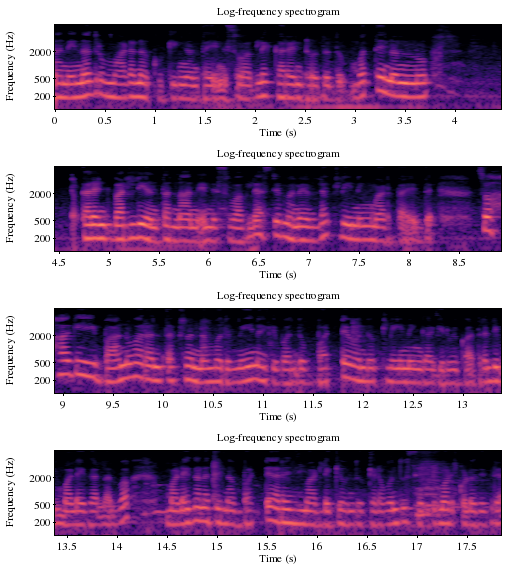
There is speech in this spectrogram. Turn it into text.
ನಾನು ಏನಾದರೂ ಮಾಡೋಣ ಕುಕ್ಕಿಂಗ್ ಅಂತ ಎನಿಸುವಾಗಲೇ ಕರೆಂಟ್ ಹೋದದ್ದು. ಮತ್ತು ನಾನು ಕರೆಂಟ್ ಬರಲಿ ಅಂತ ನಾನು ಎನಿಸುವಾಗಲೇ ಅಷ್ಟೇ ಮನೆಯೆಲ್ಲ ಕ್ಲೀನಿಂಗ್ ಮಾಡ್ತಾ ಇದ್ದೆ. ಸೊ ಹಾಗೆ ಈ ಭಾನುವಾರ ಅಂದ ತಕ್ಷಣ ನಮ್ಮದು ಮೇನಾಗಿ ಬಂದು ಬಟ್ಟೆ ಒಂದು ಕ್ಲೀನಿಂಗ್ ಆಗಿರಬೇಕು. ಅದರಲ್ಲಿ ಮಳೆಗಾಲ ಅಲ್ವಾ? ಮಳೆಗಾಲ ದಿನ ಬಟ್ಟೆ ಅರೇಂಜ್ ಮಾಡಲಿಕ್ಕೆ ಒಂದು ಕೆಲವೊಂದು ಸೆಟ್ ಮಾಡ್ಕೊಳ್ಳೋದಿದ್ರೆ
